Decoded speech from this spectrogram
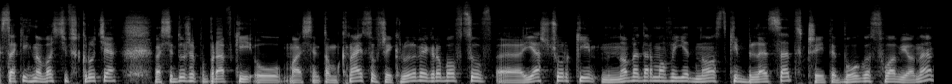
Z takich nowości w skrócie, właśnie duże poprawki u właśnie Tom Knightsów, czyli Królowie Grobowców, e, Jaszczurki, nowe darmowe jednostki, Blessed, czyli te błogosławione,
